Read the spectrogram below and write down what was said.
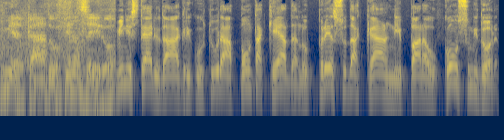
Mercado Financeiro. Ministério da Agricultura aponta queda no preço da carne para o consumidor.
